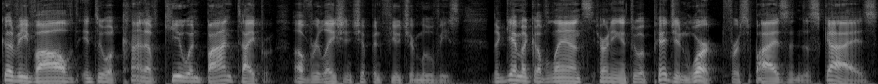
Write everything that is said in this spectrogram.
could have evolved into a kind of Q and Bond type of relationship in future movies. The gimmick of Lance turning into a pigeon worked for Spies in Disguise,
